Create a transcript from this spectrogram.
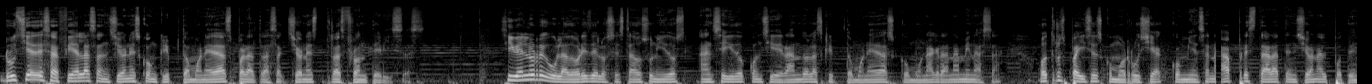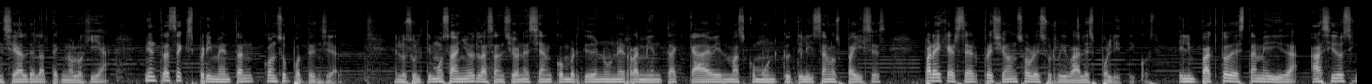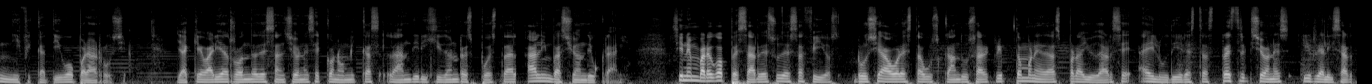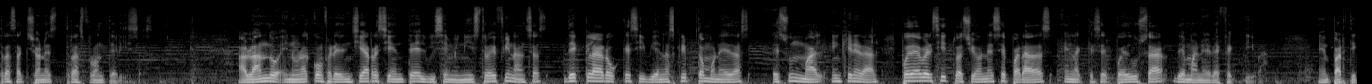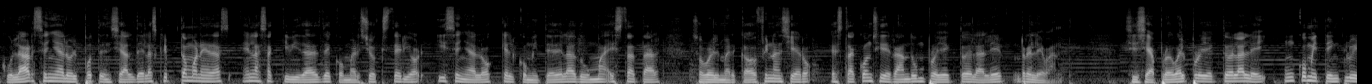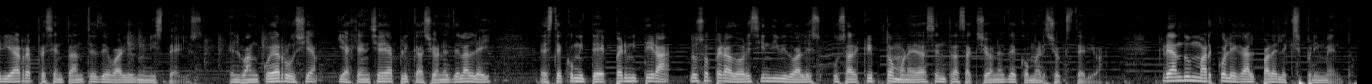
Rusia desafía las sanciones con criptomonedas para transacciones transfronterizas. Si bien los reguladores de los Estados Unidos han seguido considerando las criptomonedas como una gran amenaza, otros países como Rusia comienzan a prestar atención al potencial de la tecnología mientras experimentan con su potencial. En los últimos años las sanciones se han convertido en una herramienta cada vez más común que utilizan los países para ejercer presión sobre sus rivales políticos. El impacto de esta medida ha sido significativo para Rusia, ya que varias rondas de sanciones económicas la han dirigido en respuesta a la invasión de Ucrania. Sin embargo, a pesar de sus desafíos, Rusia ahora está buscando usar criptomonedas para ayudarse a eludir estas restricciones y realizar transacciones transfronterizas. Hablando en una conferencia reciente, el viceministro de Finanzas declaró que si bien las criptomonedas es un mal en general, puede haber situaciones separadas en las que se puede usar de manera efectiva. En particular, señaló el potencial de las criptomonedas en las actividades de comercio exterior y señaló que el Comité de la Duma Estatal sobre el Mercado Financiero está considerando un proyecto de la ley relevante. Si se aprueba el proyecto de la ley, un comité incluiría representantes de varios ministerios, el Banco de Rusia y Agencia de Aplicaciones de la Ley. Este comité permitirá a los operadores individuales usar criptomonedas en transacciones de comercio exterior, creando un marco legal para el experimento.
